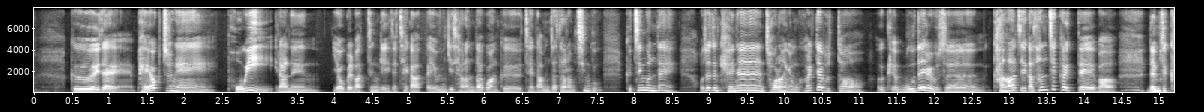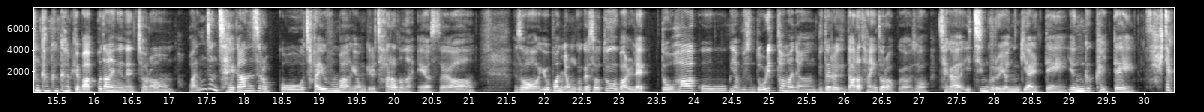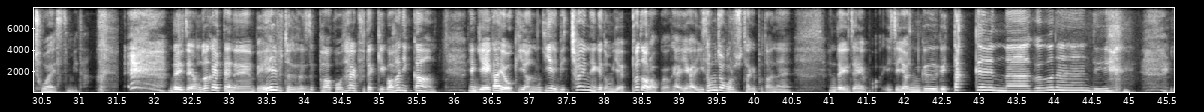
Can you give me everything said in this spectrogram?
그 이제 배역 중에 보이라는 역을 맡은 게 이제 제가 아까 연기 잘한다고 한 그 제 남자 사람 친구 그 친구인데 어쨌든 걔는 저랑 연극할 때부터 이렇게 무대를 무슨 강아지가 산책할 때 막 냄새 킁킁킁킁 이렇게 맡고 다니는 애처럼 완전 재간스럽고 자유분방하게 연기를 잘하던 애였어요. 그래서 요번 연극에서도 막 랩도 하고 그냥 무슨 놀이터 마냥 무대를 날아다니더라고요. 그래서 제가 이 친구를 연기할 때, 연극할 때 살짝 좋아했습니다. 근데 이제 연극할 때는 매일부터 연습하고 살 부대끼고 하니까 그냥 얘가 여기 연기에 미쳐있는 게 너무 예쁘더라고요. 그냥 얘가 이성적으로 좋다기보다는. 근데 이제 이제 연극이 딱 끝나고 난 뒤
